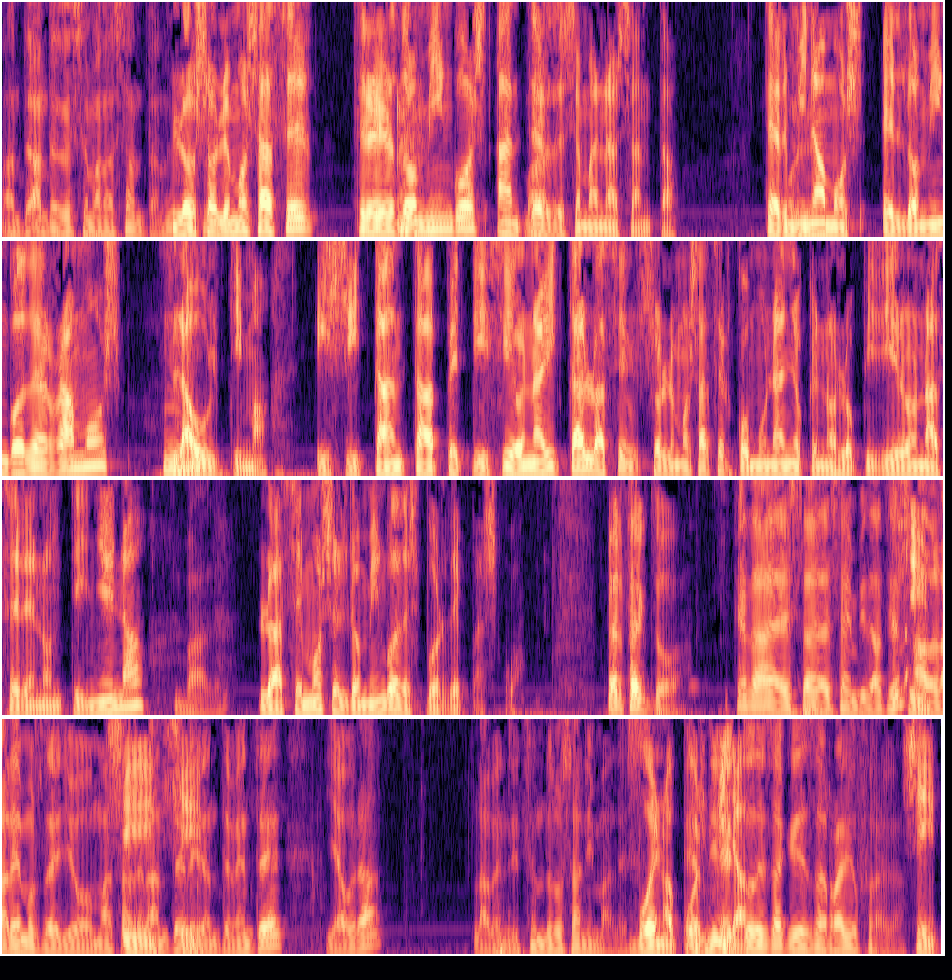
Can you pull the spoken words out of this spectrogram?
Ante- antes de Semana Santa, ¿no? Lo solemos hacer tres domingos antes Vale. de Semana Santa. Terminamos el domingo de Ramos, la última. Y si tanta petición hay y tal, lo hace- solemos hacer como un año que nos lo pidieron hacer en Ontiñena, Vale. lo hacemos el domingo después de Pascua. Perfecto. Queda esa, esa invitación. Sí. Hablaremos de ello más Sí, adelante, sí. evidentemente. Y ahora, la bendición de los animales. Bueno, pues en directo mira. desde aquí, desde Radio Fraga. Sí.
